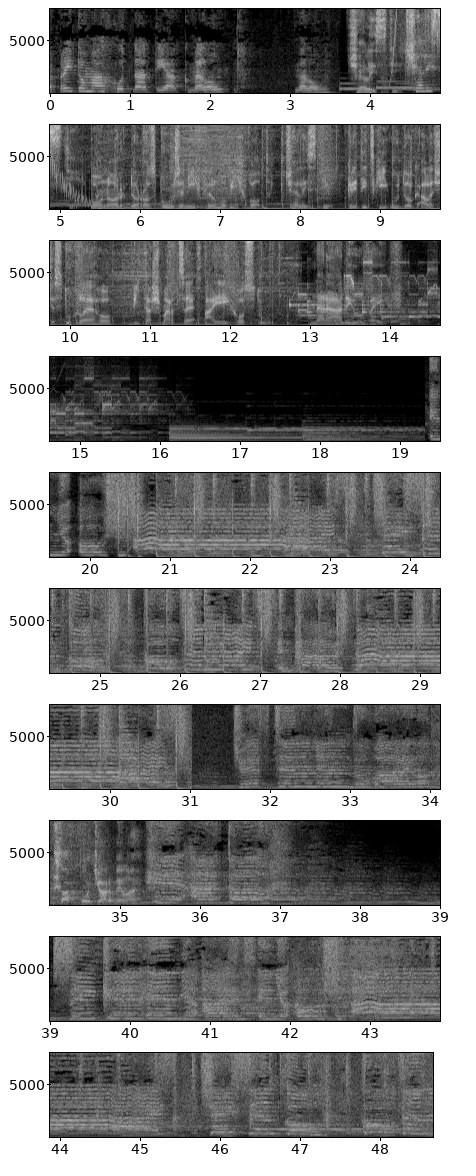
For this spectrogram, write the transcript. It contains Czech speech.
A prej to má chutnat jak melon... Meloun. Čelisti. Čelisti. Ponor do rozbouřených filmových vod. Čelisti. Kritický útok Aleše Stuchlého, Víta Šmarce a jejich hostů. Na rádiu Wave. Golden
